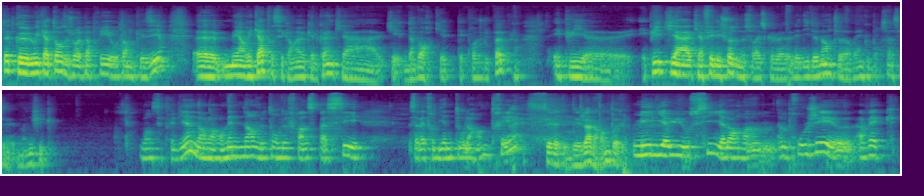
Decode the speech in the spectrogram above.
Peut-être que Louis XIV, j'aurais pas pris autant de plaisir, mais Henri IV, c'est quand même quelqu'un qui a, qui est d'abord qui était proche du peuple, et puis, euh, et puis qui, a, qui a fait des choses, ne serait-ce que l'édit de Nantes, rien que pour ça, c'est magnifique. Bon, c'est très bien. Alors maintenant, le Tour de France passé, ça va être bientôt la rentrée. C'est déjà la rentrée. Mais il y a eu aussi alors un, projet euh, avec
